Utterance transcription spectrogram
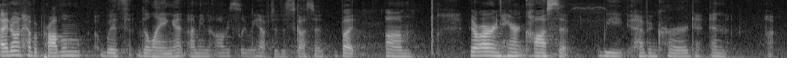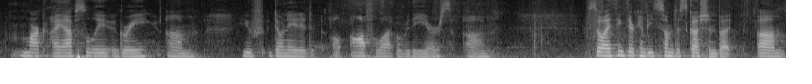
I don't have a problem with delaying it. I mean, obviously, we have to discuss it, but um, there are inherent costs that we have incurred, and Mark, I absolutely agree. Um, You've donated an awful lot over the years. Um, So I think there can be some discussion, but um,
